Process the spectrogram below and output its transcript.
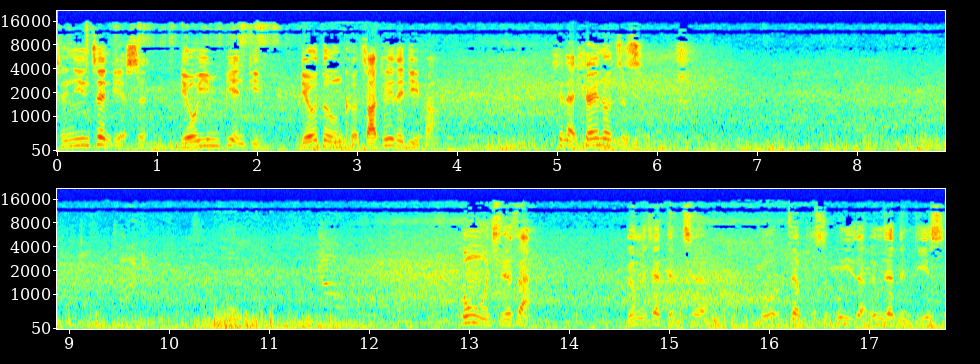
曾经这里是流莺遍地、流动人口扎堆的地方，现在宣诺至此。公共汽车站，人们在等车，不，这不是故意的，人们在等的士。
